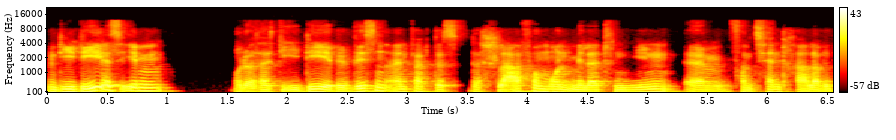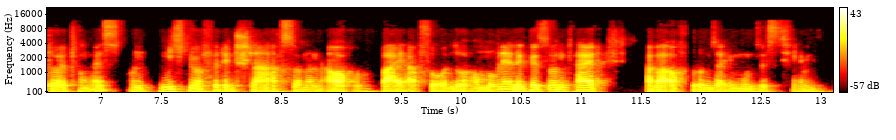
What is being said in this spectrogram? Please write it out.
Und die Idee ist eben, oder was heißt die Idee? Wir wissen einfach, dass das Schlafhormon Melatonin ähm, von zentraler Bedeutung ist und nicht nur für den Schlaf, sondern auch bei, auch für unsere hormonelle Gesundheit, aber auch für unser Immunsystem.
